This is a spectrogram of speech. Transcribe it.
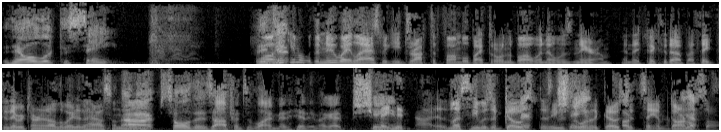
They all look the same. Well, he came up with a new way last week. He dropped the fumble by throwing the ball when no one was near him, and they picked it up. I think did they return it all the way to the house on that? Uh, I was told his offensive lineman hit him. I got shamed. They did not, unless he was a ghost. He was one of the ghosts that Sam Darnold I got, saw.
